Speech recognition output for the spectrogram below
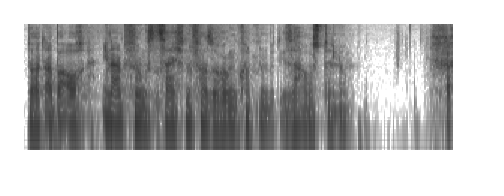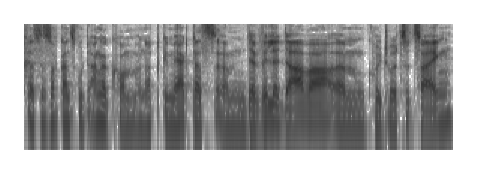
dort aber auch in Anführungszeichen versorgen konnten mit dieser Ausstellung. Ich glaube, das ist auch ganz gut angekommen. Man hat gemerkt, dass ähm, der Wille da war, ähm, Kultur zu zeigen,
